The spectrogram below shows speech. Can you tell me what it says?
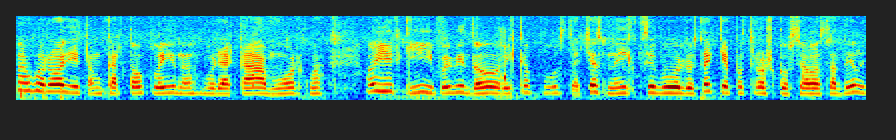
На городі там картоплина, буряка, морква, огірки, помідори, капуста, чесник, цибулю. Таке потрошку всього садили.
